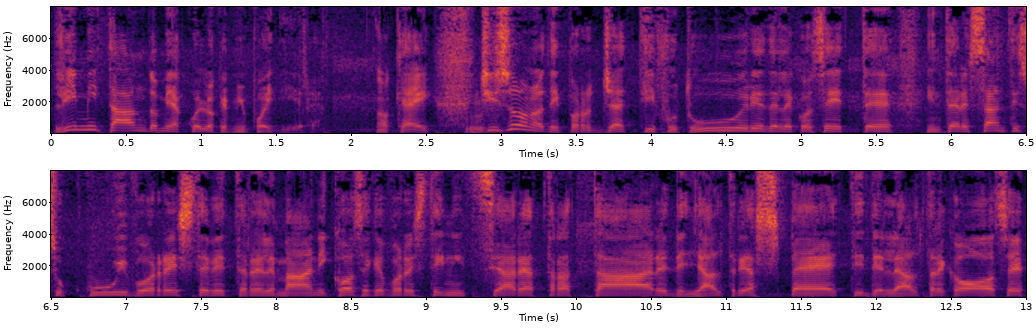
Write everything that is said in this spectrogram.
limitandomi a quello che mi puoi dire ok? Mm. Ci sono dei progetti futuri e delle cosette interessanti su cui vorreste mettere le mani, cose che vorreste iniziare a trattare, degli altri aspetti, delle altre cose,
